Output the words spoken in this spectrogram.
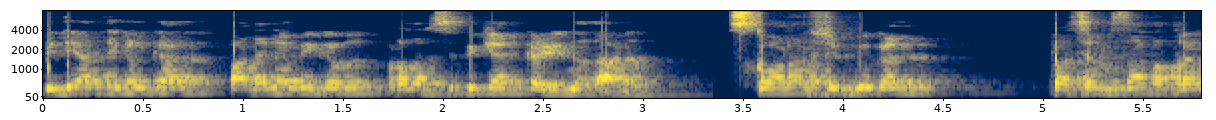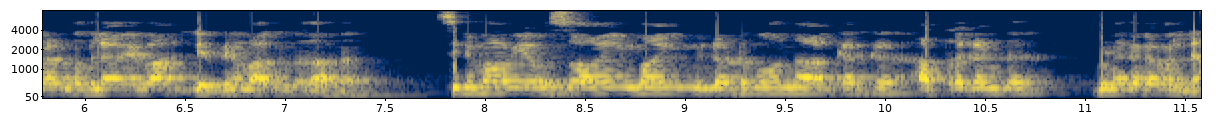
വിദ്യാർത്ഥികൾക്ക് പഠന മികവ് പ്രദർശിപ്പിക്കാൻ കഴിയുന്നതാണ്. സ്കോളർഷിപ്പുകൾ പ്രശംസാ പത്രങ്ങൾ മുതലായവ ലഭ്യമാകുന്നതാണ്. സിനിമാ വ്യവസായവുമായി മുന്നോട്ട് പോകുന്ന ആൾക്കാർക്ക് അത്ര കണ്ട് ഗുണകരമല്ല.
